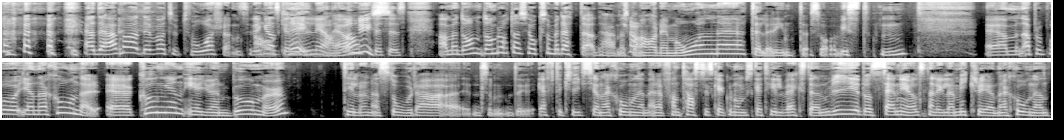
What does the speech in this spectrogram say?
det? Ja, det här var, det var typ två år sedan, så det är Ja, ganska okej. nyligen. Ja, var nyss. precis. Ja, men de, de brottas ju också med detta, det här med ska Klart. man ha det i molnet eller inte. Så, visst. Mm. Eh, Men apropå generationer, eh, kungen är ju en boomer till den här stora liksom, efterkrigsgenerationen med den fantastiska ekonomiska tillväxten. Vi är då seniors, den lilla mikrogenerationen.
